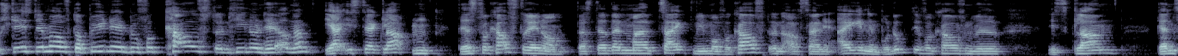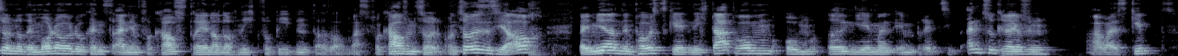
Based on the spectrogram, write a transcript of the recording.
stehst immer auf der Bühne, du verkaufst und hin und her. Ne? Ja, ist ja klar, hm, der ist Verkaufstrainer. Dass der dann mal zeigt, wie man verkauft und auch seine eigenen Produkte verkaufen will, ist klar. Ganz unter dem Motto, du kannst einem Verkaufstrainer doch nicht verbieten, dass er was verkaufen soll. Und so ist es hier auch. Bei mir in den Posts geht nicht darum, um irgendjemand im Prinzip anzugreifen, aber es gibt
